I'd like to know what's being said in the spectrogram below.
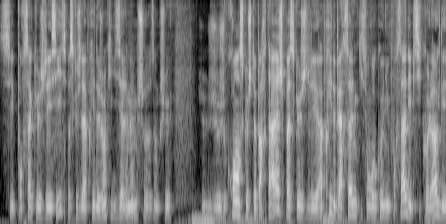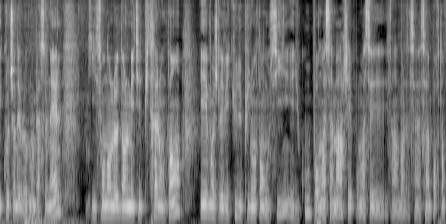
c'est pour ça que je l'ai essayé, c'est parce que je l'ai appris de gens qui disaient la même chose. Donc je, je, crois en ce que je te partage parce que j'ai appris de personnes qui sont reconnues pour ça, des psychologues, des coachs en développement personnel, qui sont dans le, dans le métier depuis très longtemps. Et moi, je l'ai vécu depuis longtemps aussi. Et du coup, pour moi, ça marche. Et pour moi, c'est enfin, voilà, important.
